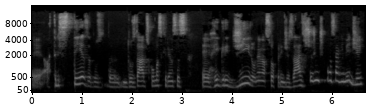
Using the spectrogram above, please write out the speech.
é, a tristeza dos, da, dos, dados, como as crianças é, regrediram né, na sua aprendizagem, isso a gente consegue medir.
